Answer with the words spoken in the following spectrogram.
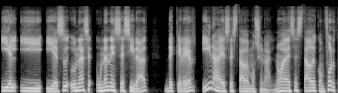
y, el, y, es una, una necesidad de querer ir a ese estado emocional, ¿no? A ese estado de confort.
